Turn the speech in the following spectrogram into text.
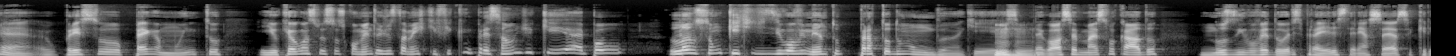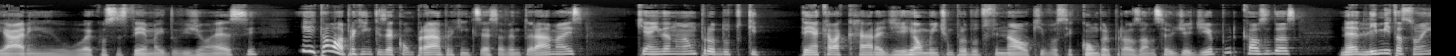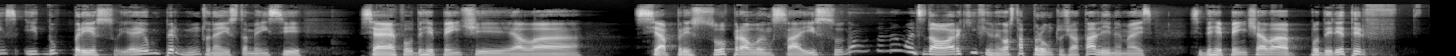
É, o preço pega muito e o que algumas pessoas comentam é justamente que fica a impressão de que a Apple lançou um kit de desenvolvimento para todo mundo, né? Que uhum. esse negócio é mais focado nos desenvolvedores para eles terem acesso e criarem o ecossistema aí do Vision S. E aí tá lá para quem quiser comprar, para quem quiser se aventurar, mas que ainda não é um produto que tem aquela cara de realmente um produto final que você compra para usar no seu dia a dia por causa das né, limitações e do preço. E aí eu me pergunto, né, isso também se se a Apple de repente ela se apressou para lançar isso, não, não antes da hora que, enfim, o negócio tá pronto, já tá ali, né, mas se de repente ela poderia ter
